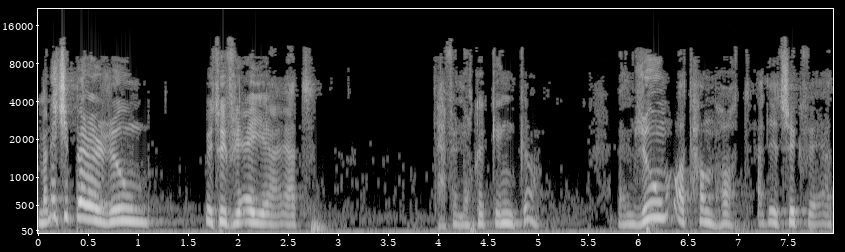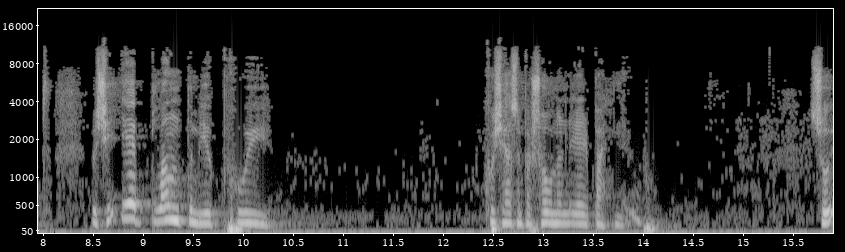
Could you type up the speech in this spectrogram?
Men ikke bare rom, vi tror for eia at Det er for noe genga. Men rom at han hatt, at jeg trykker at hvis jeg er blant dem i på hvordan jeg som personen er på nå. Så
